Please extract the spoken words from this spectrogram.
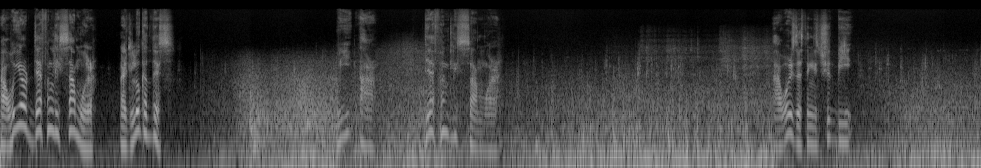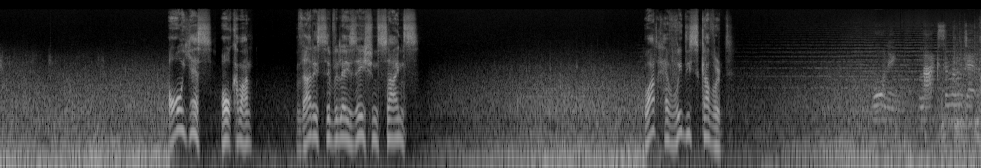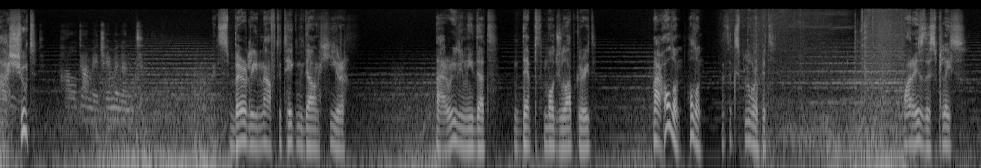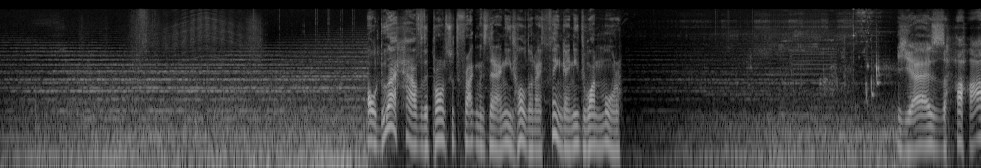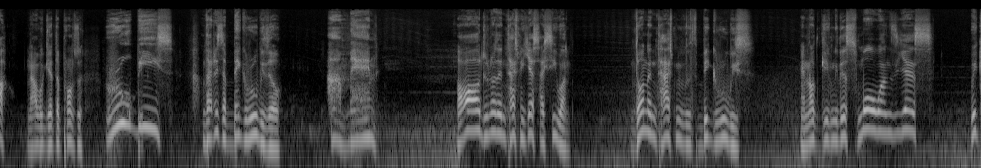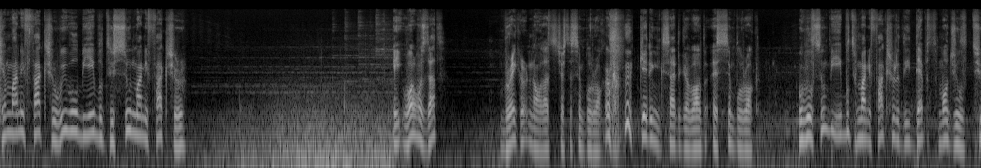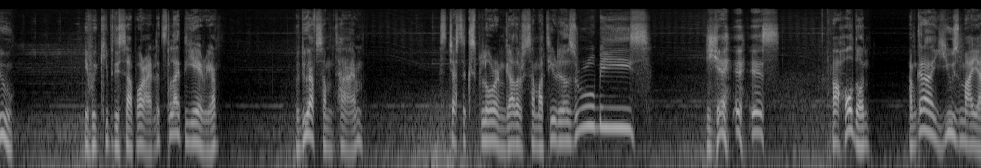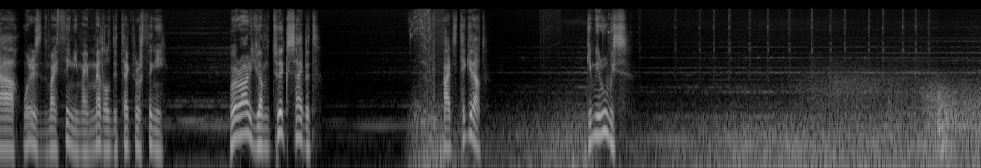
Now we are definitely somewhere. Like, look at this. We are definitely somewhere. Now, where is the thing? It should be... Oh, yes. Oh, come on. That is civilization science. What have we discovered? Warning. Maximum depth. Ah, shoot. Hull damage imminent. It's barely enough to take me down here. I really need that depth module upgrade. Ah, hold on, hold on. Let's explore a bit. What is this place? Oh, do I have the prawn suit fragments that I need? Hold on, I think I need one more. Yes, haha. Now we get the prawn. Rubies! That is a big ruby though. Ah, man. Oh, do not entice me. Yes, I see one. Don't entice me with big rubies. And not give me the small ones. Yes. We can manufacture. We will be able to soon manufacture. Hey, what was that? Breaker? No, that's just a simple rock. Getting excited about a simple rock. We will soon be able to manufacture the depth module too. If we keep this up. Alright, let's light the area. We do have some time. Let's just explore and gather some materials. Rubies! Yes! Now hold on. I'm gonna use my, uh, where is it? My thingy, my metal detector thingy. Where are you? I'm too excited. Alright, take it out. Give me rubies.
